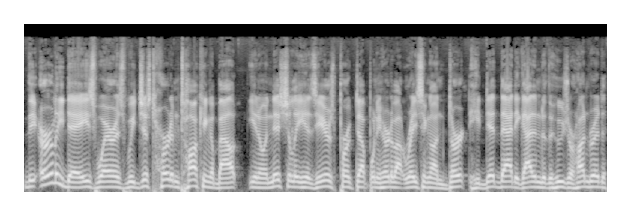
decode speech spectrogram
the early days, where, as we just heard him talking about, you know, initially his ears perked up when he heard about racing on dirt. He did that. He got into the Hoosier 100.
